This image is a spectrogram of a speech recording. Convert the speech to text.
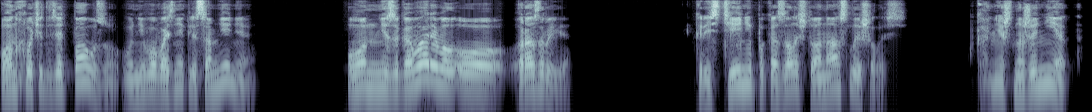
Он хочет взять паузу? У него возникли сомнения? Он не заговаривал о разрыве? Кристине показалось, что она ослышалась. Конечно же нет.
